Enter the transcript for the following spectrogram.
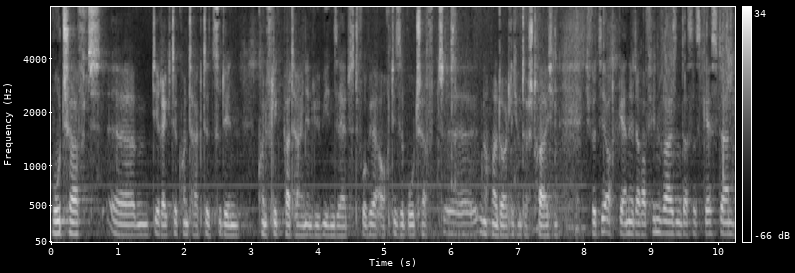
Botschaft ähm, direkte Kontakte zu den Konfliktparteien in Libyen selbst, wo wir auch diese Botschaft äh, noch mal deutlich unterstreichen. Ich würde Sie auch gerne darauf hinweisen, dass es gestern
